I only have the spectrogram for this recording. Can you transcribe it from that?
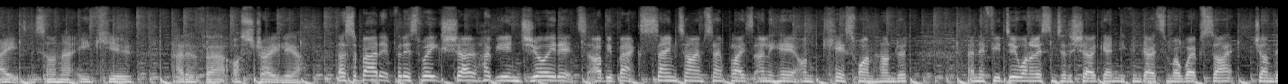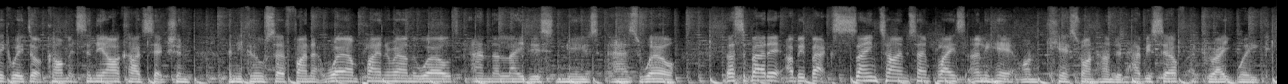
8. It's on uh, EQ out of uh, Australia. That's about it for this week's show. Hope you enjoyed it. I'll be back same time, same place, only here on Kiss 100. And if you do want to listen to the show again, you can go to my website, johndigweed.com. It's in the archive section. And you can also find out where I'm playing around the world and the latest news as well. That's about it. I'll be back same time, same place, only here on Kiss 100. Have yourself a great week.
